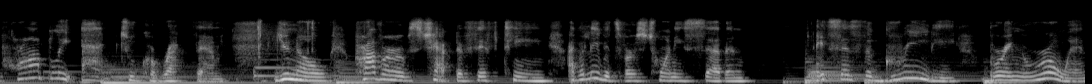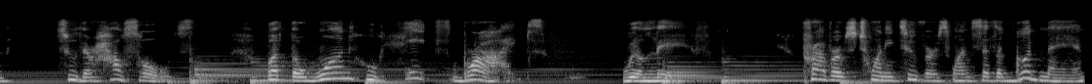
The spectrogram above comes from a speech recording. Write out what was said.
promptly act to correct them. You know, Proverbs chapter 15, I believe it's verse 27. It says, The greedy bring ruin to their households, but the one who hates bribes will live. Proverbs 22, verse 1 says, A good man,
